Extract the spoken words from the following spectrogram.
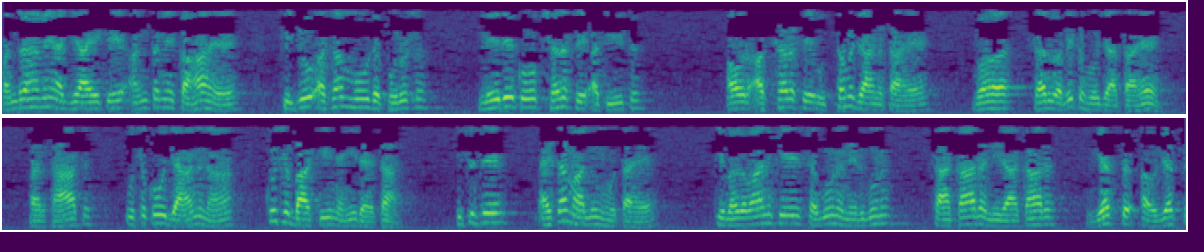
पंद्रहवें अध्याय के अंत में कहा है कि जो असमूढ़ पुरुष मेरे को क्षर से अतीत और अक्षर से उत्तम जानता है, वह सर्ववित हो जाता है। अर्थात उसको जानना कुछ बाकी नहीं रहता। इससे ऐसा मालूम होता है कि भगवान के सगुण निर्गुण, साकार निराकार, व्यक्त अव्यक्त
